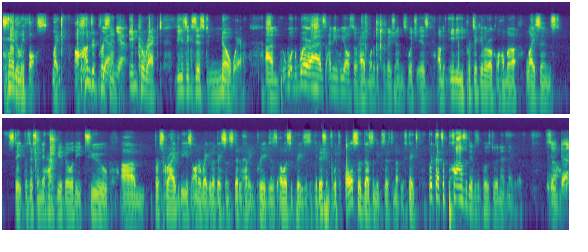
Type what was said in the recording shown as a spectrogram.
candidly false, like a hundred percent Yeah, incorrect. These exist nowhere. Um, wh- whereas, I mean, we also had one of the provisions, which is um, any particular Oklahoma licensed state physician has the ability to um, prescribe these on a regular basis instead of having pre-exist illicit pre-existing conditions, which also doesn't exist in other states. But that's a positive as opposed to a net negative. So Yeah.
